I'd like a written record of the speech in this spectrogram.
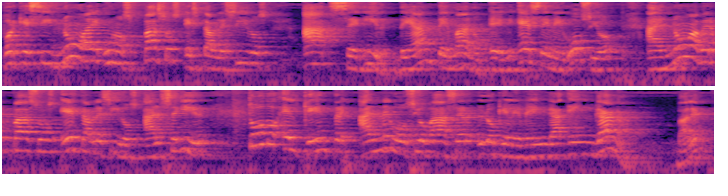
Porque si no hay unos pasos establecidos a seguir de antemano en ese negocio, al no haber pasos establecidos al seguir, todo el que entre al negocio va a hacer lo que le venga en gana, ¿vale?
